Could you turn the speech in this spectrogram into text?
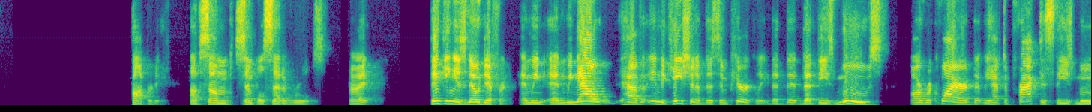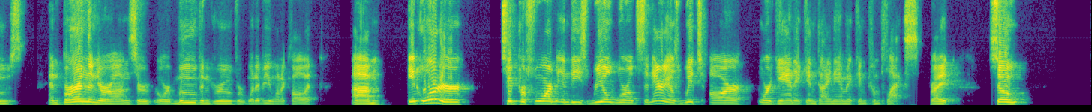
property of some simple set of rules, right? Thinking is no different. And we and we now have indication of this empirically that, that, that these moves are required, that we have to practice these moves and burn the neurons or, or move and groove or whatever you want to call it um, in order to perform in these real world scenarios, which are organic and dynamic and complex, right? So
